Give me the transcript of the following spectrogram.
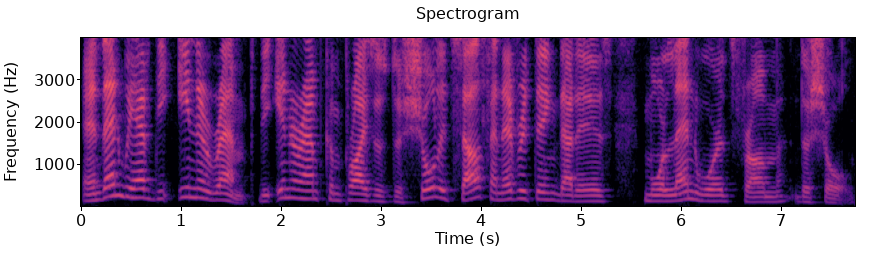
And then we have the inner ramp. The inner ramp comprises the shoal itself and everything that is more landwards from the shoal.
